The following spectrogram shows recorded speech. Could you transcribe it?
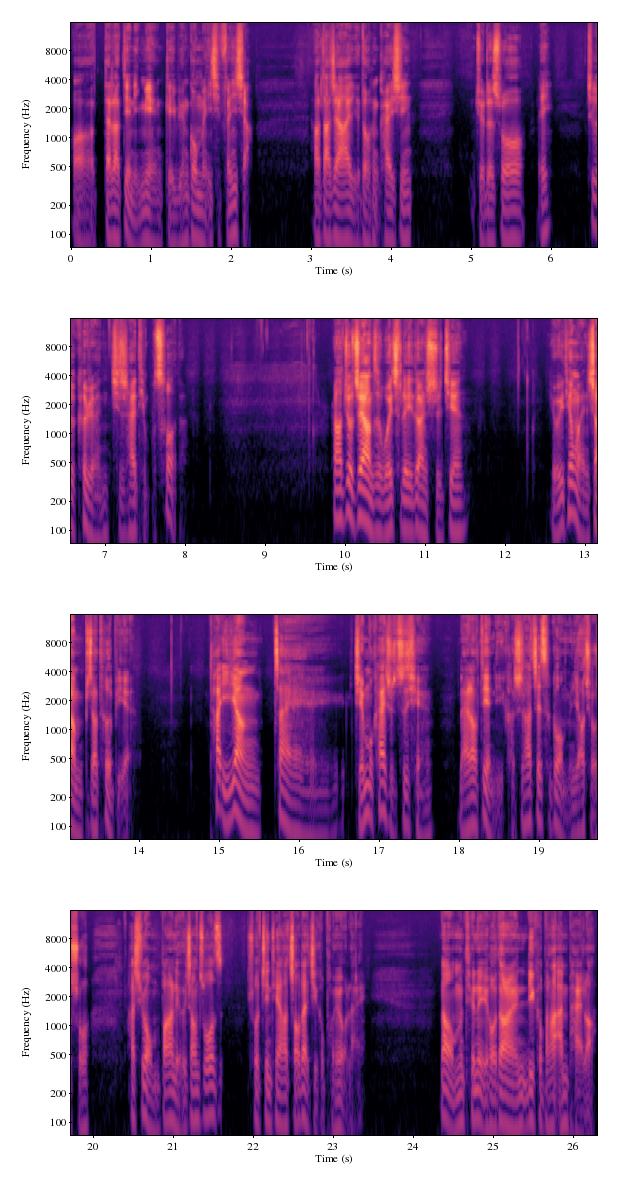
呃，带到店里面给员工们一起分享。啊，大家也都很开心，觉得说，哎，这个客人其实还挺不错的。然后就这样子维持了一段时间。有一天晚上比较特别。他一样在节目开始之前来到店里，可是他这次跟我们要求说，他希望我们帮他留一张桌子，说今天要招待几个朋友来。那我们听了以后，当然立刻帮他安排了，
